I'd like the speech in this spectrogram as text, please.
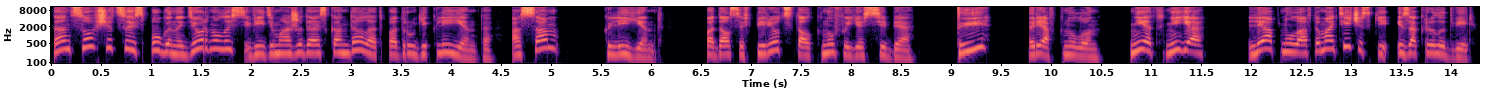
Танцовщица испуганно дернулась, видимо, ожидая скандала от подруги клиента, а сам клиент подался вперед, столкнув ее с себя. «Ты?» – рявкнул он. «Нет, не я!» Ляпнула автоматически и закрыла дверь.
